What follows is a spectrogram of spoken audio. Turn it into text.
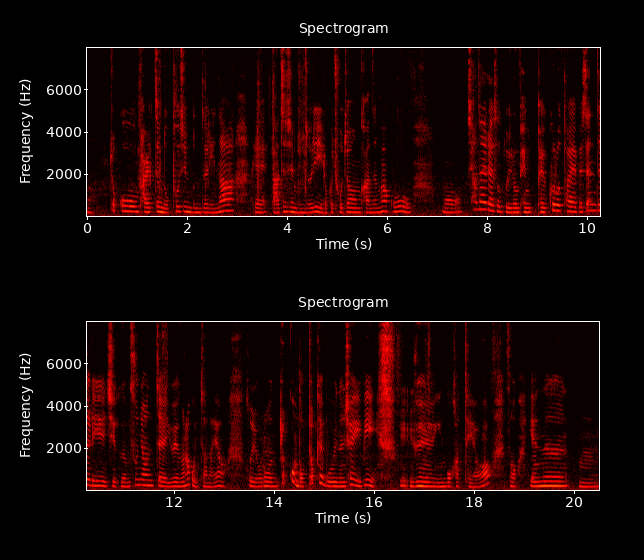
어, 조금 발등 높으신 분들이나 이렇게 낮으신 분들이 이렇게 조정 가능하고 뭐 샤넬에서도 이런 벨, 벨크로 타입의 샌들이 지금 수년째 유행을 하고 있잖아요. 그래서 이런 조금 넓적해 보이는 쉐입이 유- 유행인 것 같아요. 그래서 얘는 음,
